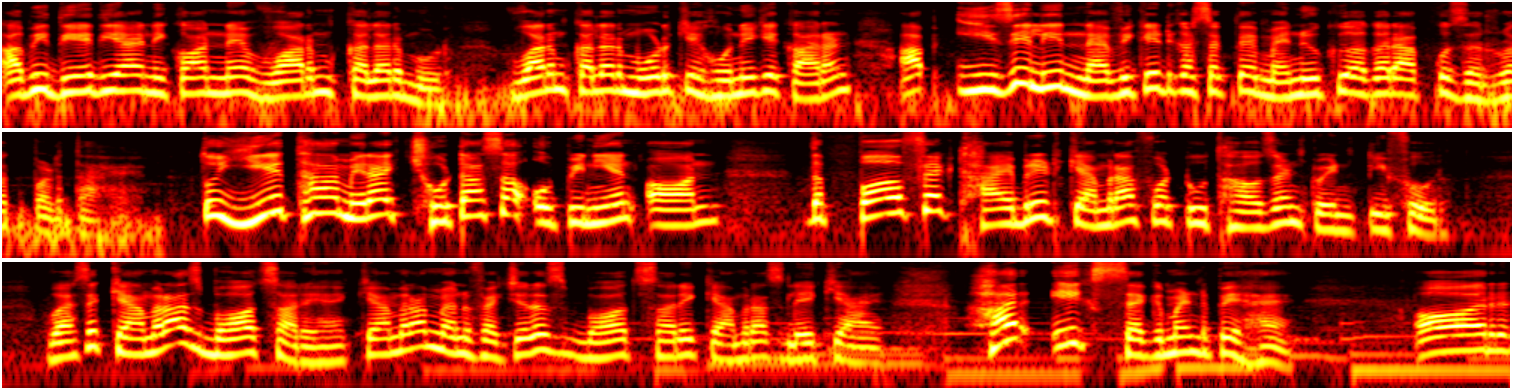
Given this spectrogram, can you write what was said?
अभी दे दिया है निकॉन ने warm colour mode warm colour mode के होने के कारण आप ईजिली नेविगेट कर सकते हैं मेन्यू को, अगर आपको ज़रूरत पड़ता है। तो ये था मेरा एक छोटा सा opinion on the perfect hybrid camera for 2024 वैसे कैमरास बहुत सारे हैं कैमरा मैन्युफैक्चरर्स बहुत सारे कैमरास लेके आए हर एक सेगमेंट पे हैं। और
